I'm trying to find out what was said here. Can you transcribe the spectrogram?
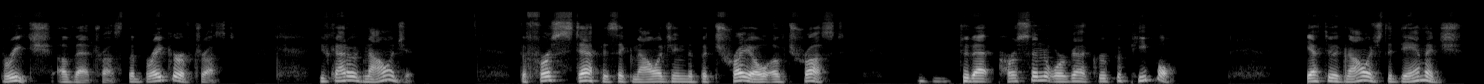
breach of that trust, the breaker of trust, you've got to acknowledge it. The first step is acknowledging the betrayal of trust mm-hmm. to that person or that group of people. You have to acknowledge the damage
